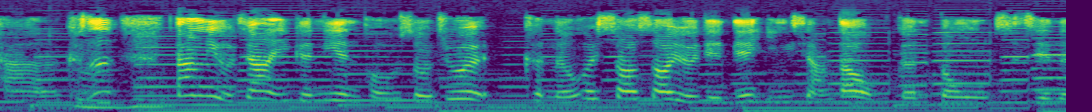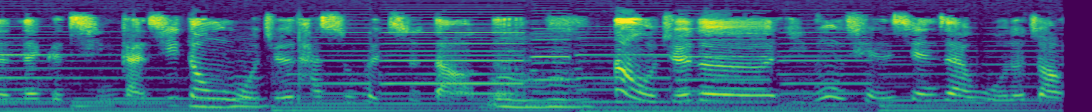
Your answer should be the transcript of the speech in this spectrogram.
它了。可是当你有这样一个念头的时候，就会可能会稍稍有点点影响到我们跟动物之间的那个情感。其实动物，我觉得它是会知道的。嗯那我觉得以目前现在我的状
